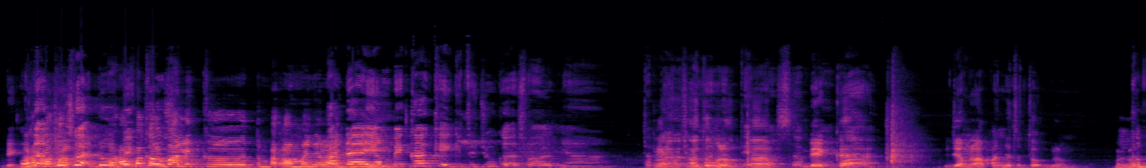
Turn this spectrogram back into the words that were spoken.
bek- Orang Enggak bakal, juga dong, orang bakal balik ke tempat lamanya lagi. ada yang BK kayak gitu juga soalnya tapi Nggak, nggak, tunggu loh. nanti Eh, BK jam 8 udah tutup belum? Belum.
